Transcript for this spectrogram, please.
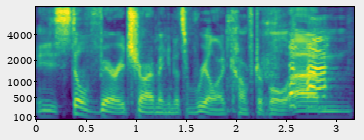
he's still very charming, and it's real uncomfortable. Um,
